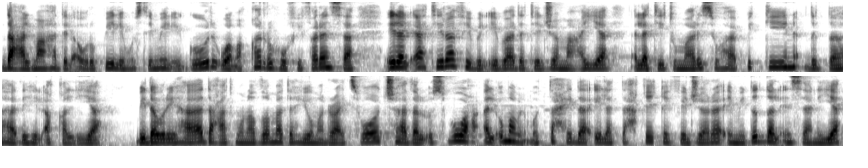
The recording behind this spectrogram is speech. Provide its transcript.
دعا المعهد الأوروبي لمسلمي الإيغور ومقره في فرنسا إلى الاعتراف بالإبادة الجماعية التي تمارسها بكين ضد هذه الأقلية. بدورها دعت منظمة هيومن رايتس ووتش هذا الأسبوع الأمم المتحدة إلى التحقيق في الجرائم ضد الإنسانية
